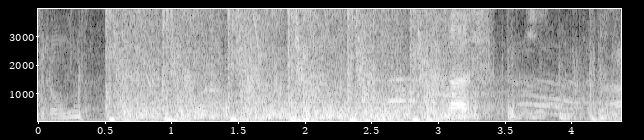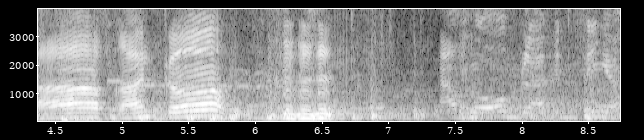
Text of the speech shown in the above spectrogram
wieder unten. Nice. Ah, Franco! Auf nur oben bleiben mit den Fingern.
